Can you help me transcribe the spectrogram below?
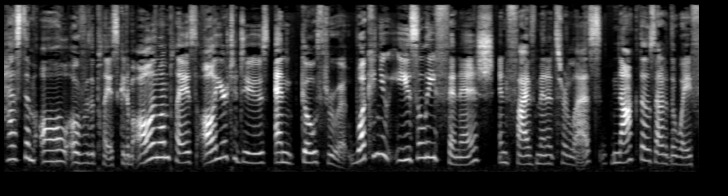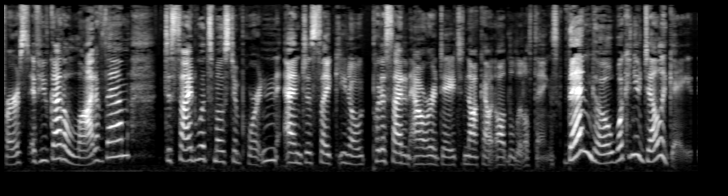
has them all over the place. Get them all in one place, all your to dos, and go through it. What can you easily finish in five minutes or less? Knock those out of the way first. If you've got a lot of them, decide what's most important and just like, you know, put aside an hour a day to knock out all the little things. Then go, what can you delegate?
